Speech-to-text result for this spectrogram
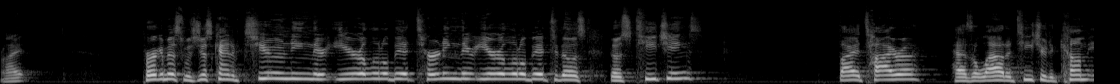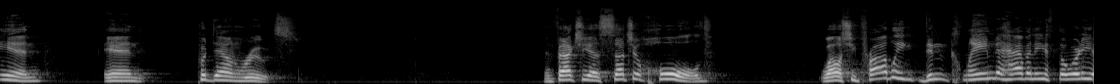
right? Pergamos was just kind of tuning their ear a little bit, turning their ear a little bit to those, those teachings. Thyatira has allowed a teacher to come in and put down roots. In fact, she has such a hold, while she probably didn't claim to have any authority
